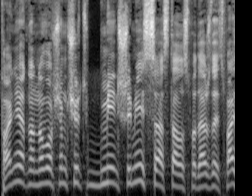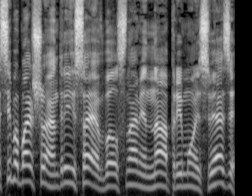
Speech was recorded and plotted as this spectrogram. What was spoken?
Понятно. Ну, в общем, чуть меньше месяца осталось подождать. Спасибо большое. Андрей Исаев был с нами на прямой связи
